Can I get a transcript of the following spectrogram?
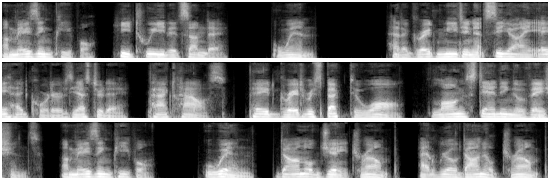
amazing people, he tweeted Sunday. Win. Had a great meeting at CIA headquarters yesterday, packed house, paid great respect to all, long-standing ovations, amazing people. Win, Donald J. Trump, at Real Donald Trump.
